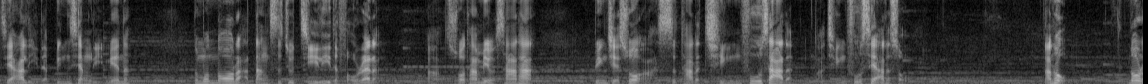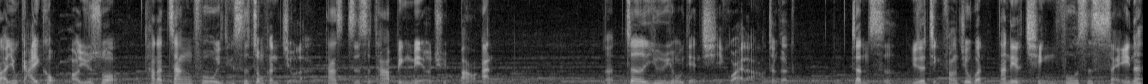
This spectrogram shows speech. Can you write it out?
家里的冰箱里面呢？那么 Nora 当时就极力的否认了啊，说他没有杀他，并且说啊是他的情夫杀的啊，情夫下的手。然后 Nora 又改口啊，又说她的丈夫已经失踪很久了，但是只是她并没有去报案。那这又有点奇怪了啊，这个证词。于是警方就问：“那你的情夫是谁呢？”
